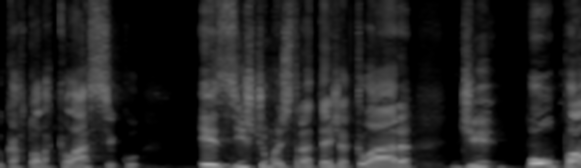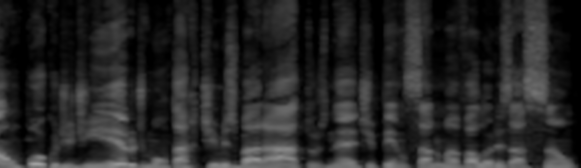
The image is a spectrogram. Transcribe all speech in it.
do Cartola clássico, existe uma estratégia clara de poupar um pouco de dinheiro, de montar times baratos, né, de pensar numa valorização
